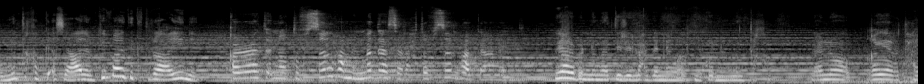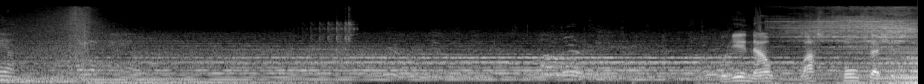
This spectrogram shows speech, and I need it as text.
ومنتخب كأس العالم كيف بدك تراعيني؟ قررت إنه تفصلها من المدرسة رح تفصلها كانت. ويا رب إنه ما تيجي اللحظة إني وقت نكون المنتخب لأنه غيرت حياتنا. We're here now, last full session.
